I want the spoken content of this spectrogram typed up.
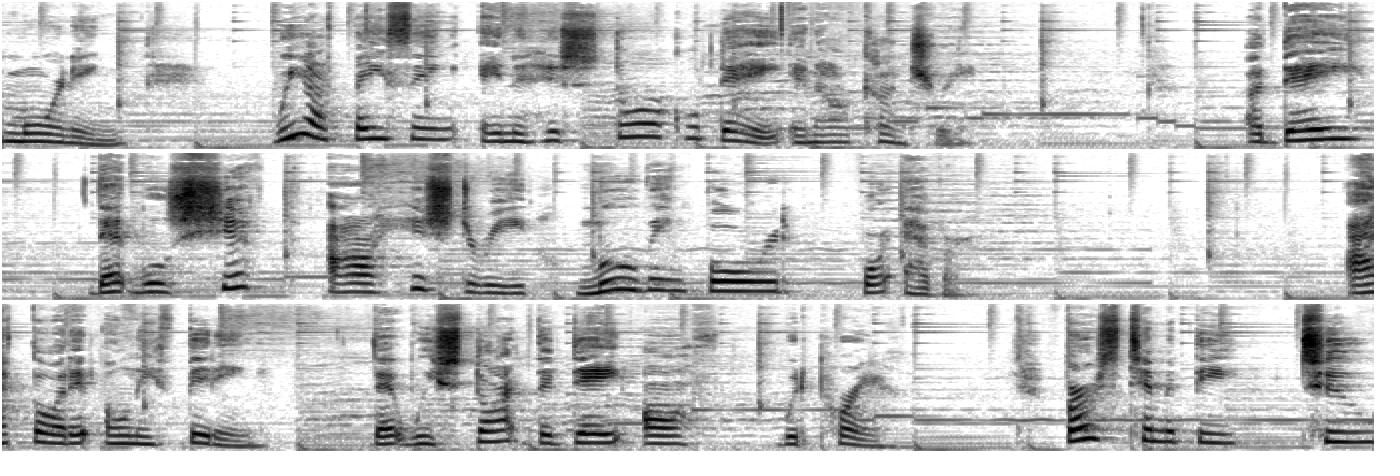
morning. We are facing an historical day in our country, a day that will shift our history moving forward forever. I thought it only fitting that we start the day off with prayer. 1 Timothy 2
